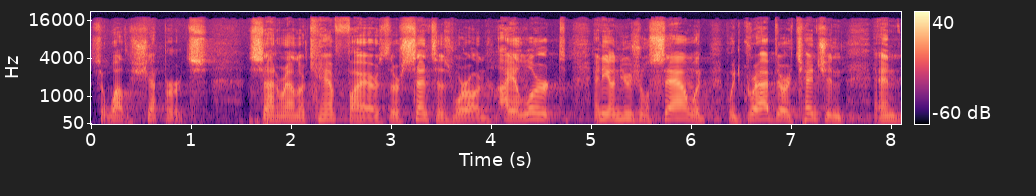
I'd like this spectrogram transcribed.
So while the shepherds sat around their campfires. Their senses were on high alert. Any unusual sound would, would grab their attention and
